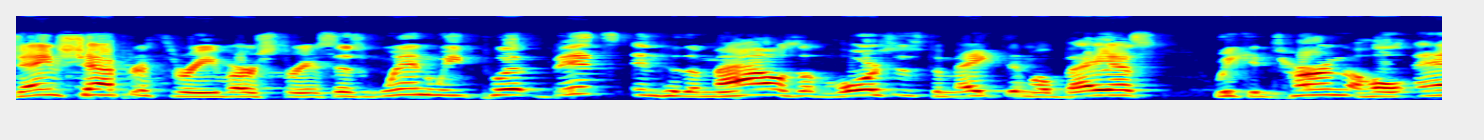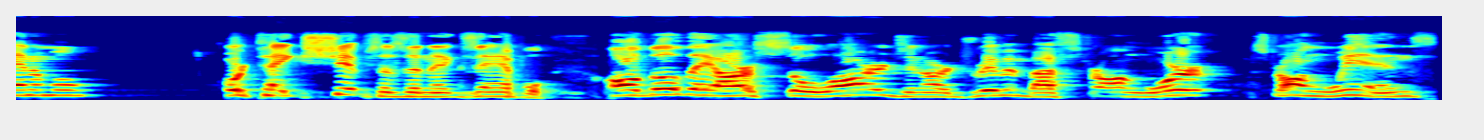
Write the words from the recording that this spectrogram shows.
James chapter 3, verse 3, it says, When we put bits into the mouths of horses to make them obey us, we can turn the whole animal. Or take ships as an example. Although they are so large and are driven by strong, work, strong winds,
